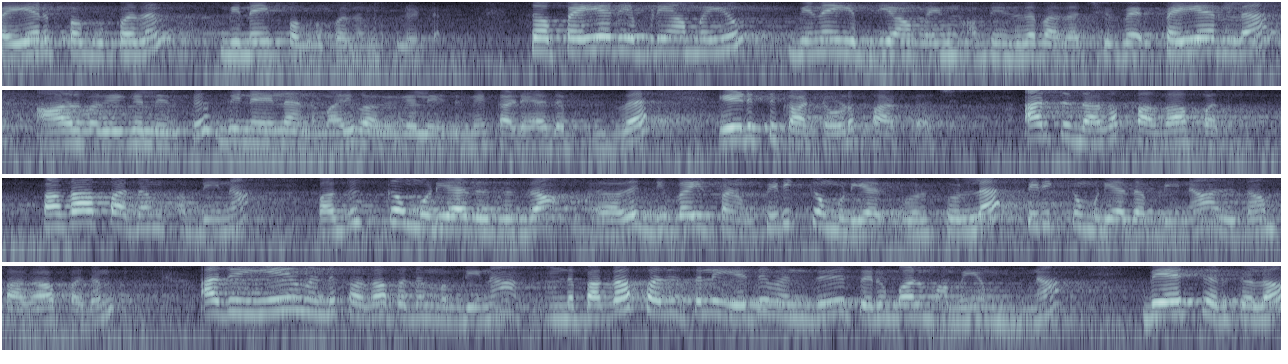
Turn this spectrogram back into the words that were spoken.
பெயர் பகுப்பதம் வினை பகுப்பதம் சொல்லிட்டு. ஸோ பெயர் எப்படி அமையும்? வினை எப்படி அமையும்? அப்படின்றத பார்த்தாச்சு. வெ- பெயரில் ஆறு வகைகள் இருக்குது வினையில் அந்த மாதிரி வகைகள் எதுவுமே கிடையாது அப்படின்றத எடுத்துக்காட்டோட பார்த்தாச்சு. அடுத்ததாக பகாப்பதம் பகாப்பதம் அப்படின்னா பகுக்க முடியாதது தான் அதாவது டிவைட் பண்ண பிரிக்க முடியாது. ஒரு சொல்ல பிரிக்க முடியாது அப்படின்னா அதுதான் பகாப்பதம் அது ஏன் வந்து பகாப்பதம் அப்படின்னா அந்த பகாப்பதத்தில் எது வந்து பெரும்பாலும் அமையும் அப்படின்னா வேர் சொற்களோ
